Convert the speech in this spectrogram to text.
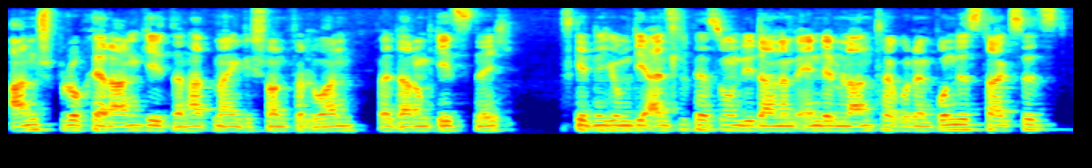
Anspruch herangeht, dann hat man eigentlich schon verloren, weil darum geht es nicht. Es geht nicht um die Einzelperson, die dann am Ende im Landtag oder im Bundestag sitzt,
